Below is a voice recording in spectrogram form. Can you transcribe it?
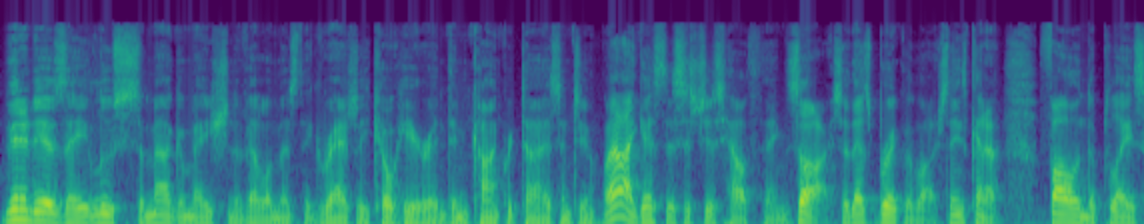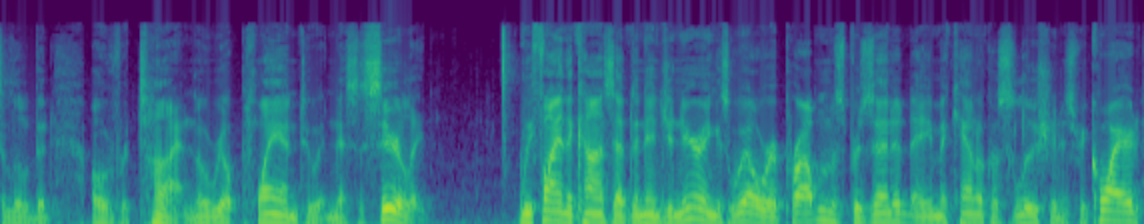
than it is a loose amalgamation of elements that gradually cohere and then concretize into, well, I guess this is just how things are. So that's bricolage. Things kind of fall into place a little bit over time. No real plan to it necessarily. We find the concept in engineering as well, where a problem is presented, a mechanical solution is required,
